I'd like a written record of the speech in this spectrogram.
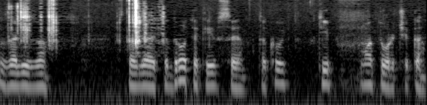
залізо. Вставляється дротик і все. Такий тип моторчика.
